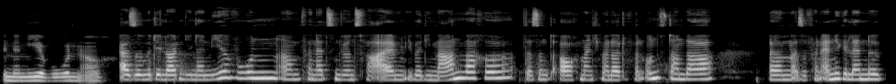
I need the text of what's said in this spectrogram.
in der Nähe wohnen auch? Also mit den Leuten, die in der Nähe wohnen, ähm, vernetzen wir uns vor allem über die Mahnwache. Da sind auch manchmal Leute von uns dann da, ähm, also von Ende Gelände.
